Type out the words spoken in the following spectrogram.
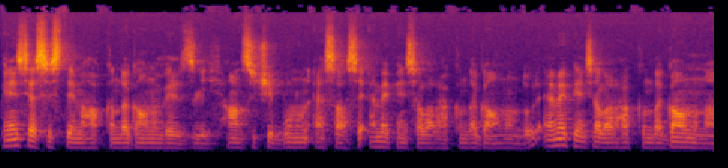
pensiya sistemi haqqında qanunvericilik, hansı ki, bunun əsası əmək pensiyaları haqqında qanundur. Əmək pensiyaları haqqında qanuna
